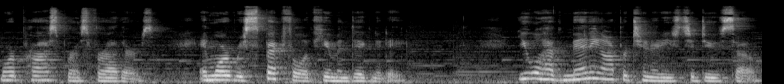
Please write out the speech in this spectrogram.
more prosperous for others, and more respectful of human dignity. You will have many opportunities to do so.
